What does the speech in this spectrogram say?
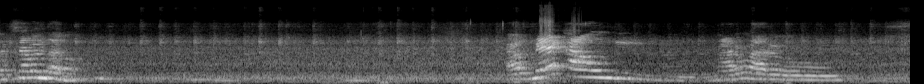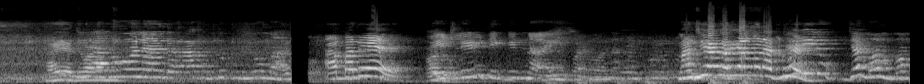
રક્ષાબંધન अब मैं खाऊंगी मारो मारो हाय अजवाड़ा આ બધે એટલી ટિકિટ નહીં પડવાના માનસિયા કરી આલ મને આટલું હે. જા મમ મમ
